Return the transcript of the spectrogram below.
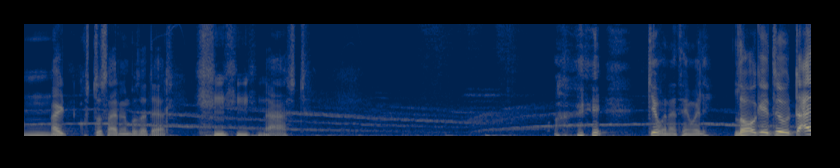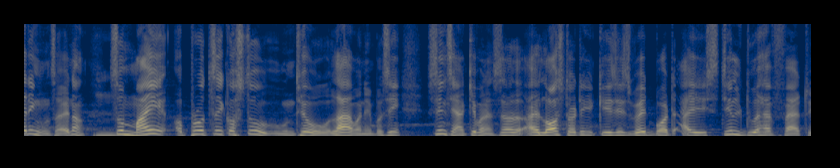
राइट कस्तो साइरन बजायो यार लास्ट के भनेको थिएँ मैले ल ओके त्यो टायरिङ हुन्छ होइन? सो माई अप्रोच चाहिँ कस्तो हुन्थ्यो होला भनेपछि सिन्स यहाँ के भनेको छ I loss thirty KGs weight but I still do have fat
